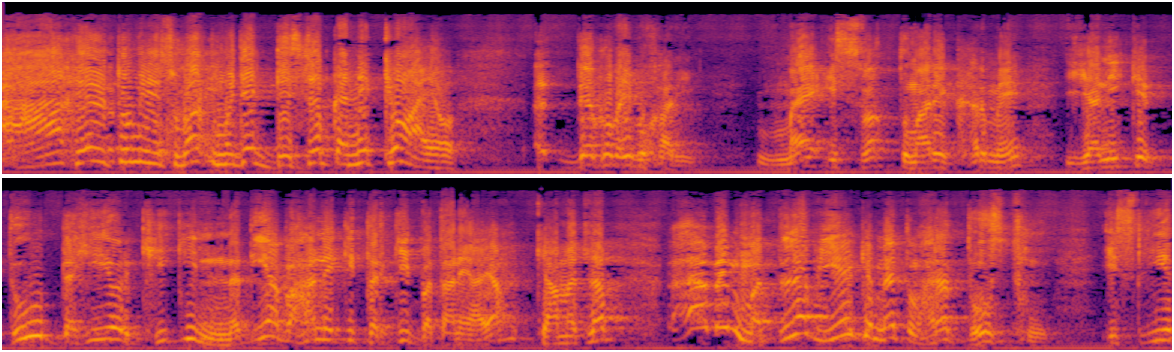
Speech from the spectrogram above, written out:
आखिर तुम इस वक्त मुझे डिस्टर्ब करने क्यों आए हो? देखो भाई बुखारी मैं इस वक्त तुम्हारे घर में यानी कि दूध दही और घी की नदियाँ बहाने की तरकीब बताने आया हूँ। क्या मतलब? भाई मतलब ये कि मैं तुम्हारा दोस्त हूँ इसलिए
